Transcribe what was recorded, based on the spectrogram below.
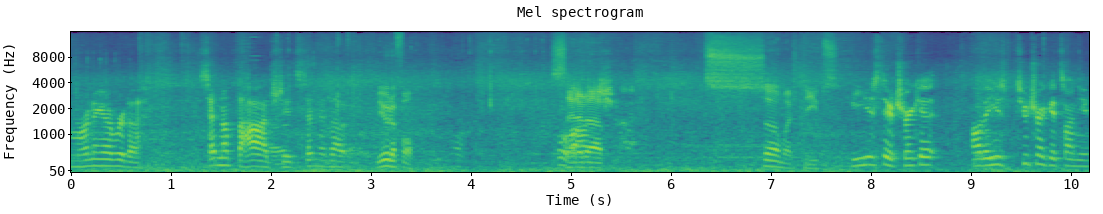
So I'm running over to setting up the Hodge, dude. Setting it up. Beautiful. Full Set it up. So much deeps. He used their trinket. Oh, they used two trinkets on you.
